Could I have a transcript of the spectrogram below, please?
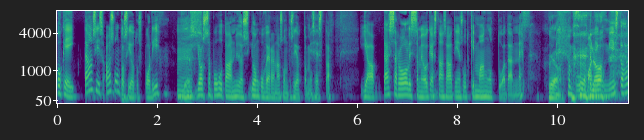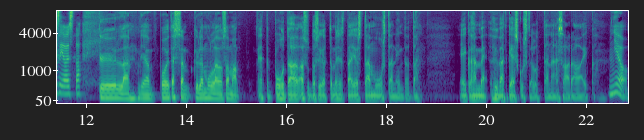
Okei, tämä on siis asuntosijoituspodi, mm, yes. jossa puhutaan myös jonkun verran asuntosijoittamisesta. Ja tässä roolissa me oikeastaan saatiin sutkin manguttua tänne Joo. puhumaan no, niin niistä asioista. Kyllä, ja voi tässä, kyllä mulle on sama, että puhutaan asuntosijoittamisesta tai jostain muusta, niin tota, eiköhän me hyvät keskustelut tänään saada aikaan. Joo.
